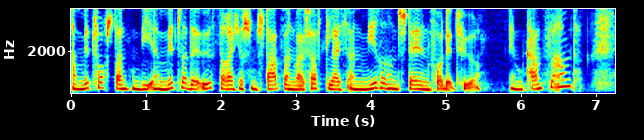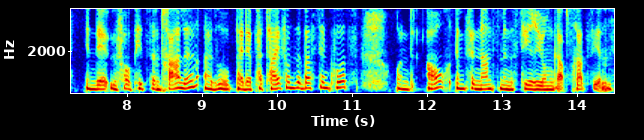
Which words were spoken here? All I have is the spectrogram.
Am Mittwoch standen die Ermittler der österreichischen Staatsanwaltschaft gleich an mehreren Stellen vor der Tür. Im Kanzleramt, in der ÖVP-Zentrale, also bei der Partei von Sebastian Kurz, und auch im Finanzministerium gab es Razzien.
